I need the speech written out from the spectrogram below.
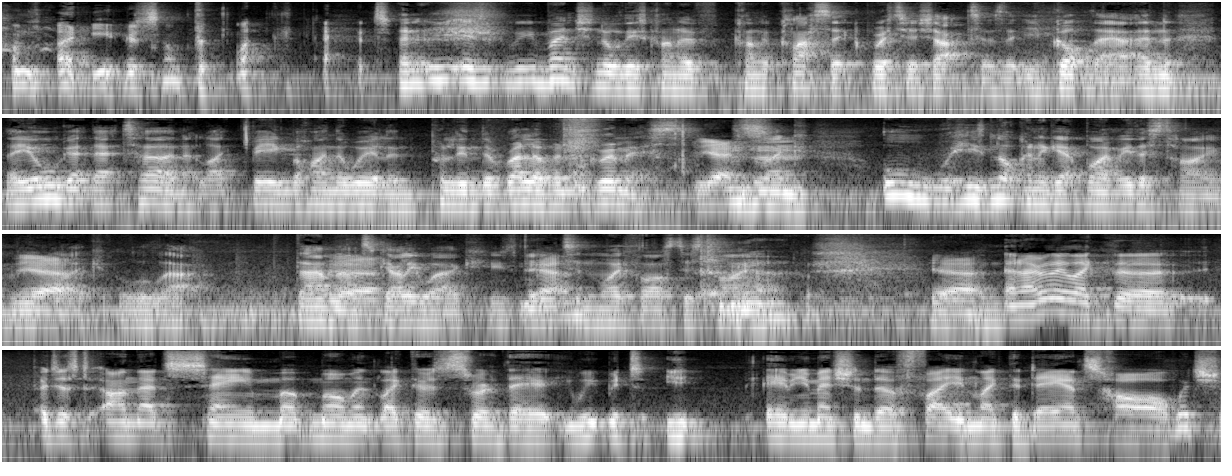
somebody or something like that. And you- mentioned all these kind of kind of classic British actors that you've got there, and they all get their turn at like being behind the wheel and pulling the relevant grimace. Yes. It's like, oh, he's not going to get by me this time. Yeah. like all that. Damn that Yeah. scallywag who's Yeah. beaten my fastest time. yeah. And I really like the just on that same moment, like there's sort of the we, we you, Amy, you mentioned the fight in like the dance hall, which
